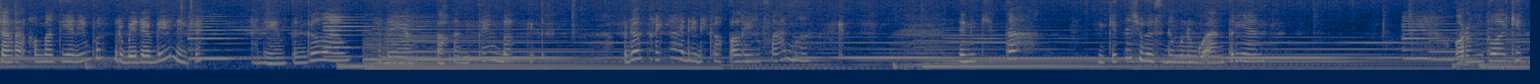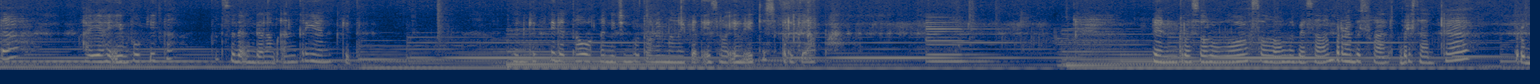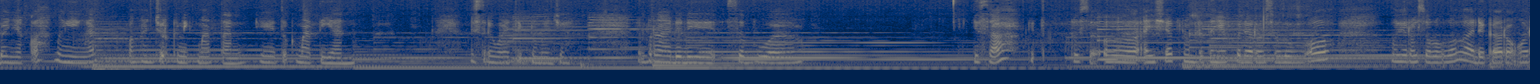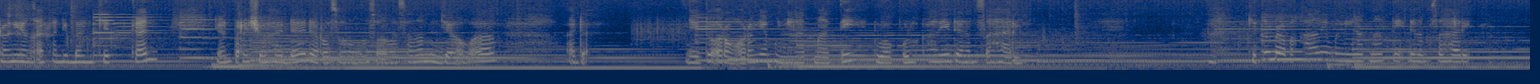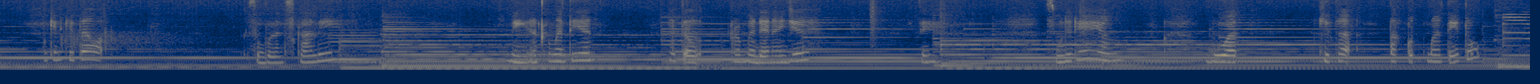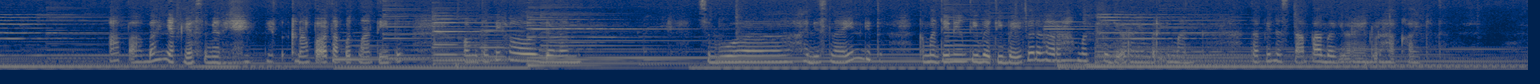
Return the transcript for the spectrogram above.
cara kematiannya pun berbeda-beda kan. Ada yang tenggelam ada yang bahkan ditembak gitu. Padahal mereka ada di kapal yang sama dan kita ya kita juga sedang menunggu antrian. Orang tua kita ayah ibu kita pun sedang dalam antrian gitu dan kita tidak tahu akan dijemput oleh malaikat Israel itu seperti apa. Dan Rasulullah SAW pernah bersabda berbanyaklah mengingat penghancur kenikmatan yaitu kematian. Di riwayat Ibnu Majah. Yang pernah ada di sebuah kisah gitu. Terus uh, Aisyah pernah bertanya kepada Rasulullah Wahai Rasulullah, adakah orang-orang yang akan dibangkitkan dan para syuhada dan Rasulullah SAW menjawab ada yaitu orang-orang yang mengingat mati 20 kali dalam sehari nah kita berapa kali mengingat mati dalam sehari mungkin kita sebulan sekali mengingat kematian atau Ramadan aja gitu ya. sebenarnya yang buat kita takut mati itu apa banyak ya sebenarnya kenapa takut mati itu. Kalau tapi kalau dalam sebuah hadis lain gitu kematian yang tiba-tiba itu adalah rahmat bagi orang yang beriman tapi nestapa bagi orang yang durhaka gitu.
